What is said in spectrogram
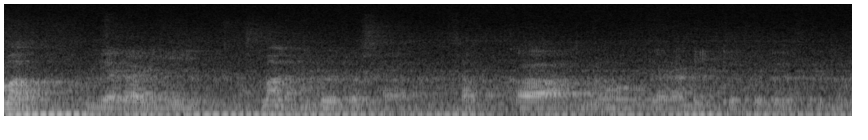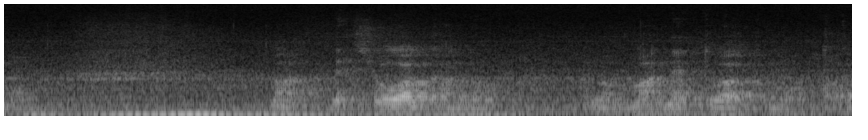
まあ、ギャラリー、まあ、いろいろした作家のギャラリーということですけども、まあね、小学館のあの、まあ、ネットワークも使っ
